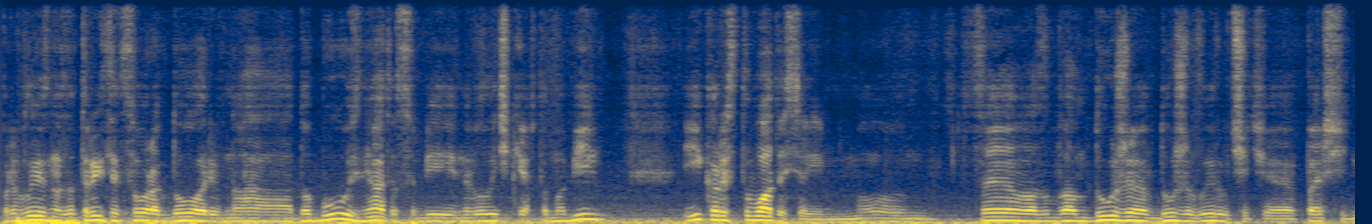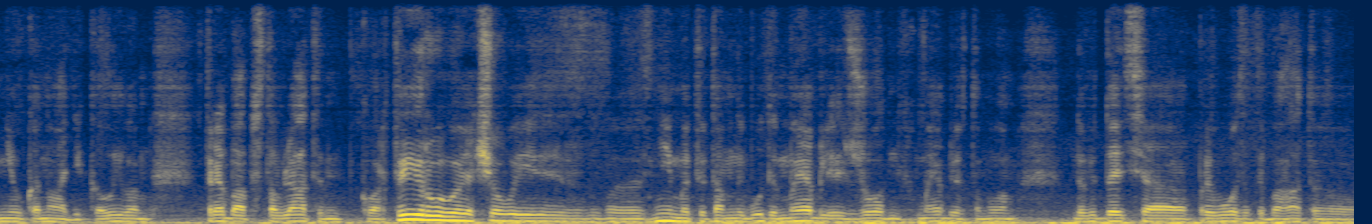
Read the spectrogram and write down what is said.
приблизно за 30-40 доларів на добу зняти собі невеличкий автомобіль і користуватися їм. Ну, це вам дуже дуже виручить е, перші дні у Канаді, коли вам треба обставляти квартиру, якщо ви знімете, там не буде меблі, жодних меблів, тому вам доведеться привозити багато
